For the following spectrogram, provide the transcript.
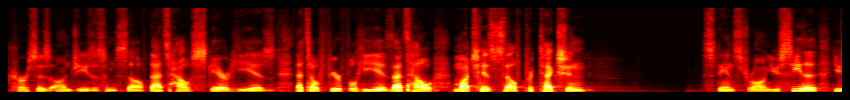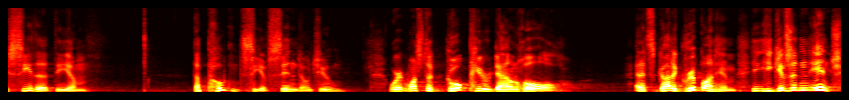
Curses on Jesus himself. That's how scared he is. That's how fearful he is. That's how much his self protection stand strong. You see the, you see the, the, um, the potency of sin, don't you? Where it wants to gulp Peter down whole. And it's got a grip on him. He, he gives it an inch,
